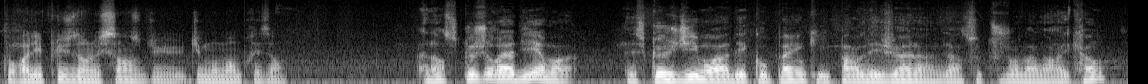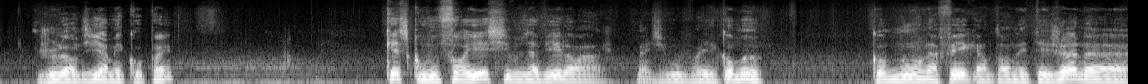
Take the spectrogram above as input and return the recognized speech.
pour aller plus dans le sens du, moment présent? Alors, ce que j'aurais à dire, moi, et ce que je dis, moi, à des copains qui parlent des jeunes en disant toujours dans leur écran, je leur dis à mes copains, qu'est-ce que vous feriez si vous aviez leur âge? Ben, Si vous voyez comme eux. Comme nous, on a fait quand on était jeunes, euh,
